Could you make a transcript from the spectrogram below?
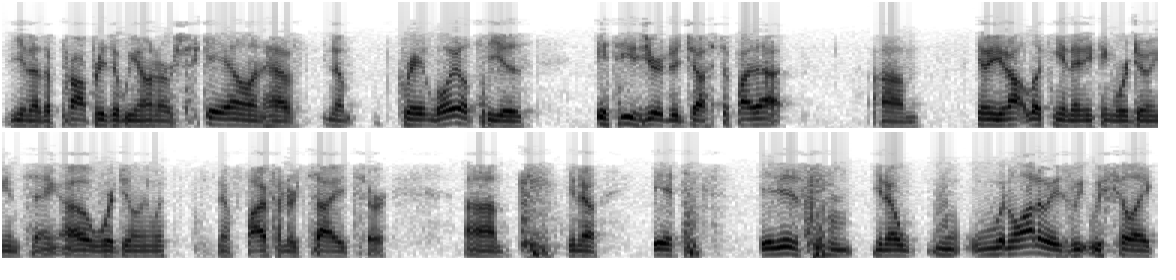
you know the properties that we own are scale and have you know great loyalty is it's easier to justify that. Um, you know, you're not looking at anything we're doing and saying, oh, we're dealing with you know 500 sites or um, you know it's it is you know in a lot of ways we, we feel like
